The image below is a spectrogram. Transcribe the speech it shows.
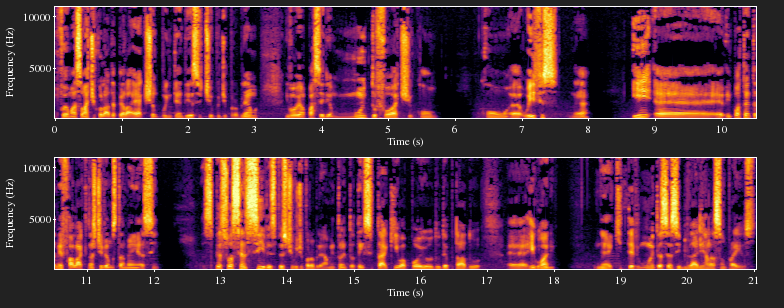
foi uma ação articulada pela Action por entender esse tipo de problema, envolveu uma parceria muito forte com, com é, o IFES, né? E é, é importante também falar que nós tivemos também, assim, as pessoas sensíveis para esse tipo de problema. Então, então tem que citar aqui o apoio do deputado é, Rigoni, né, que teve muita sensibilidade em relação para isso.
